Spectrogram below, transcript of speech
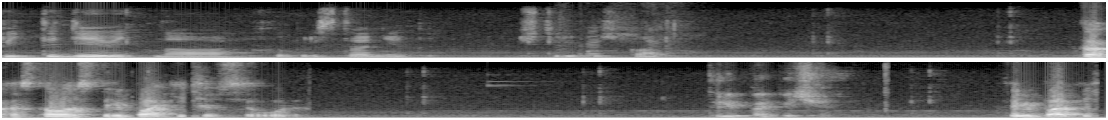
Купить Т9 на Хаприста нет. 4 куска. Так, осталось три пакича всего лишь. Три пакетча. Три пакича.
